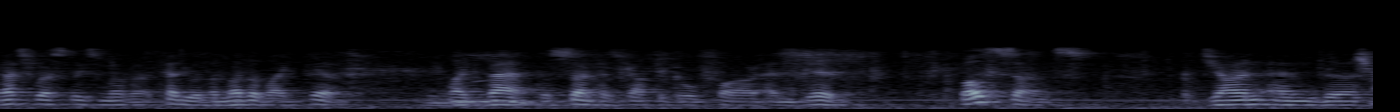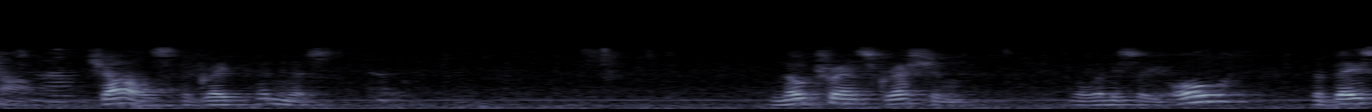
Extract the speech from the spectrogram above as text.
That's Wesley's mother. I tell you, with a mother like this, like that, the son has got to go far and did. Both sons, John and uh, Charles. Charles, the great hymnist. No transgression. Well, let me see. All the base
